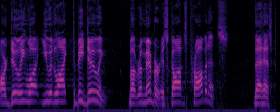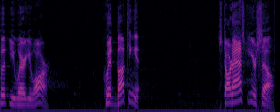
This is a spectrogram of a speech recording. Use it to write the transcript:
or doing what you would like to be doing. But remember, it's God's providence that has put you where you are. Quit bucking it. Start asking yourself,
